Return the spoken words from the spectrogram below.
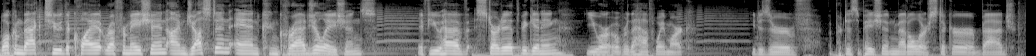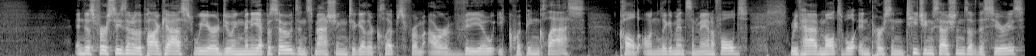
Welcome back to the Quiet Reformation. I'm Justin, and congratulations. If you have started at the beginning, you are over the halfway mark. You deserve a participation medal or sticker or badge. In this first season of the podcast, we are doing mini episodes and smashing together clips from our video equipping class called On Ligaments and Manifolds. We've had multiple in person teaching sessions of this series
